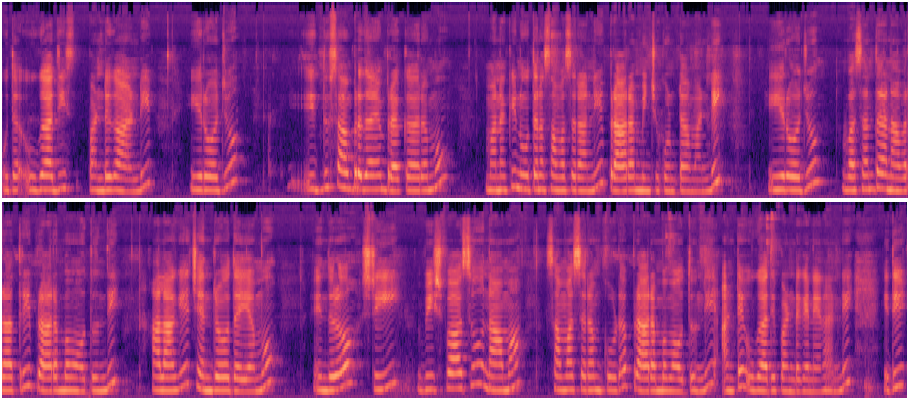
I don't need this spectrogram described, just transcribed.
ఉద ఉగాది పండుగ అండి. ఈరోజు హిందూ సాంప్రదాయం ప్రకారము మనకి నూతన సంవత్సరాన్ని ప్రారంభించుకుంటామండి. ఈరోజు వసంత నవరాత్రి ప్రారంభమవుతుంది. అలాగే చంద్రోదయము. ఇందులో శ్రీ విశ్వాసు నామ సంవత్సరం కూడా ప్రారంభమవుతుంది. అంటే ఉగాది పండుగనేనండి. ఇది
